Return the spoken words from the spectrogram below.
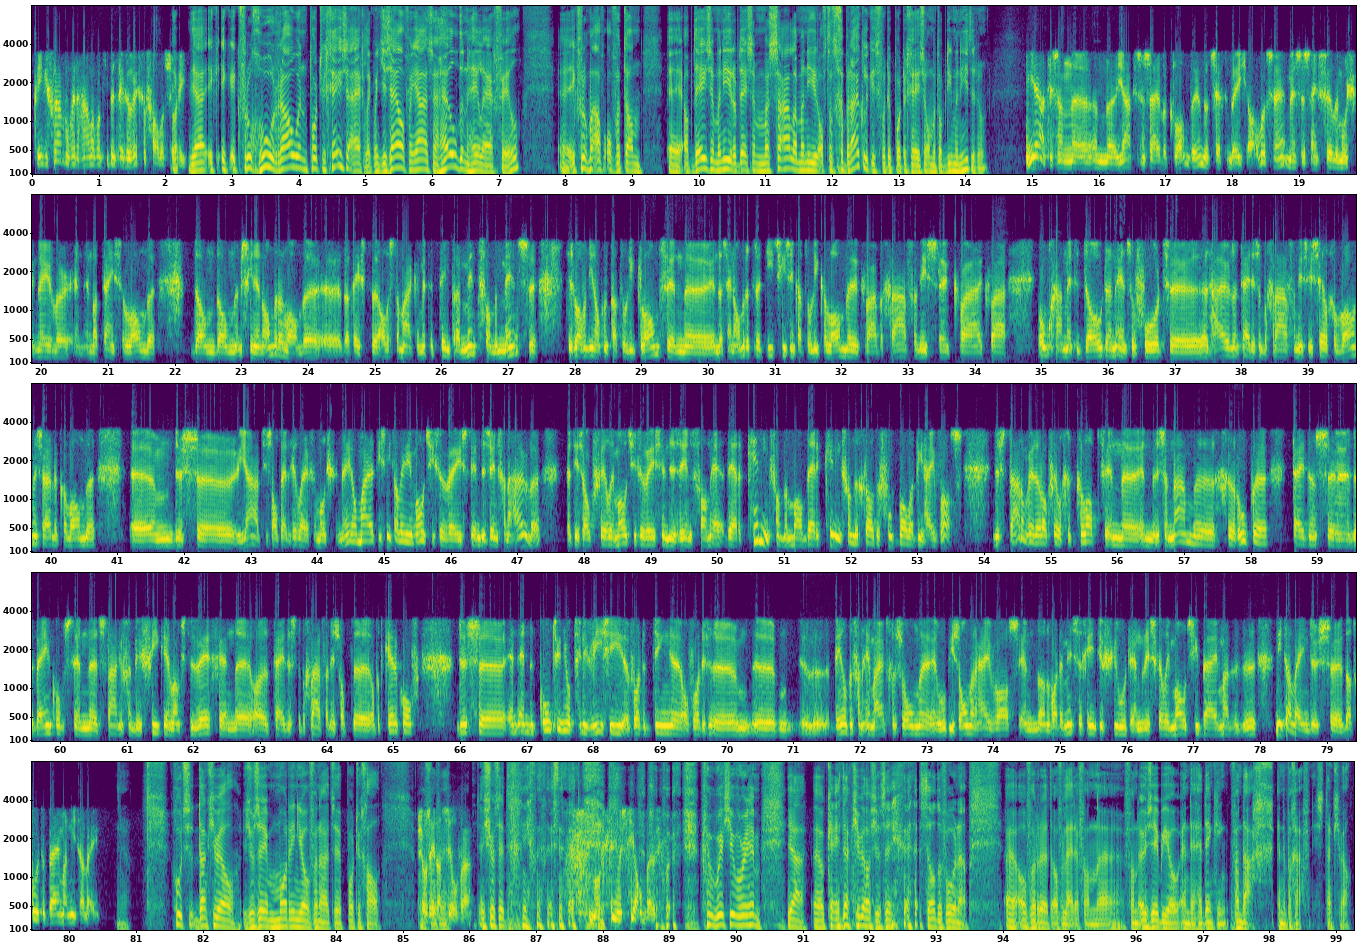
Kun je die vraag nog herhalen, want je bent even weggevallen, sorry. Ja, ik, ik, ik vroeg hoe rouwen Portugezen eigenlijk? Want je zei al van ja, ze huilden heel erg veel. Uh, ik vroeg me af of het dan uh, op deze manier, op deze massale manier... of dat gebruikelijk is voor de Portugezen om het op die manier te doen. Ja, het is een, eh, een, eh, ja, het is een zuidelijk land. Hè. Dat zegt een beetje alles. Hè. Mensen zijn veel emotioneler in, in Latijnse landen dan, dan misschien in andere landen. Uh, dat heeft alles te maken met het temperament van de mensen. Het is bovendien ook een katholiek land. En, uh, en er zijn andere tradities in katholieke landen qua begrafenissen, qua, qua omgaan met de doden enzovoort. het huilen tijdens een begrafenis is heel gewoon in zuidelijke landen. Um, dus ja, het is altijd heel erg emotioneel. Maar het is niet alleen emotie geweest in de zin van huilen. Het is ook veel emotie geweest in de zin van de erkenning van de man. De erkenning van de grote voetballer die hij was. Dus daarom werd er ook veel geklapt en, uh, en zijn naam uh, geroepen tijdens uh, de bijeenkomst in het stadion van Benfica en langs de weg en tijdens de begrafenis op, de, op het kerkhof. Dus, en, en continu op televisie worden dingen of worden beelden van hem uitgezonden en hoe bijzonder hij was. En dan worden mensen geïnterviewd en er is veel emotie bij, maar niet alleen dus. dat hoort erbij, maar niet alleen. Goed, dankjewel. José Mourinho vanuit uh, Portugal. José da Silva. José... Die ander. Wish you were him. Ja, oké, okay, dankjewel José. Zelfde voornaam. Uh, over het overlijden van, uh, van Eusebio en de herdenking vandaag. En de begrafenis. Dankjewel.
